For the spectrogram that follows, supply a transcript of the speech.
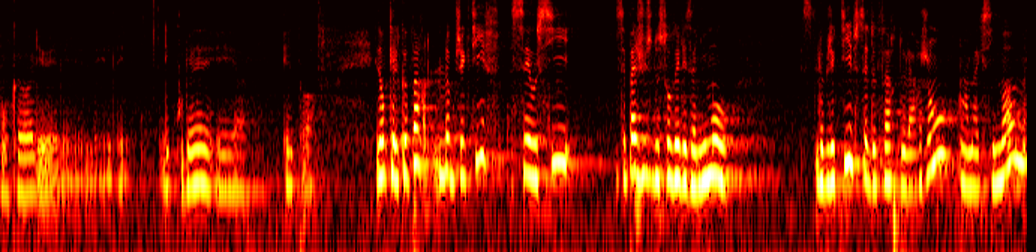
donc euh, les, poulets et, euh, et, le porc. Et donc quelque part, l'objectif, c'est aussi, c'est pas juste de sauver les animaux. L'objectif, c'est de faire de l'argent un maximum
